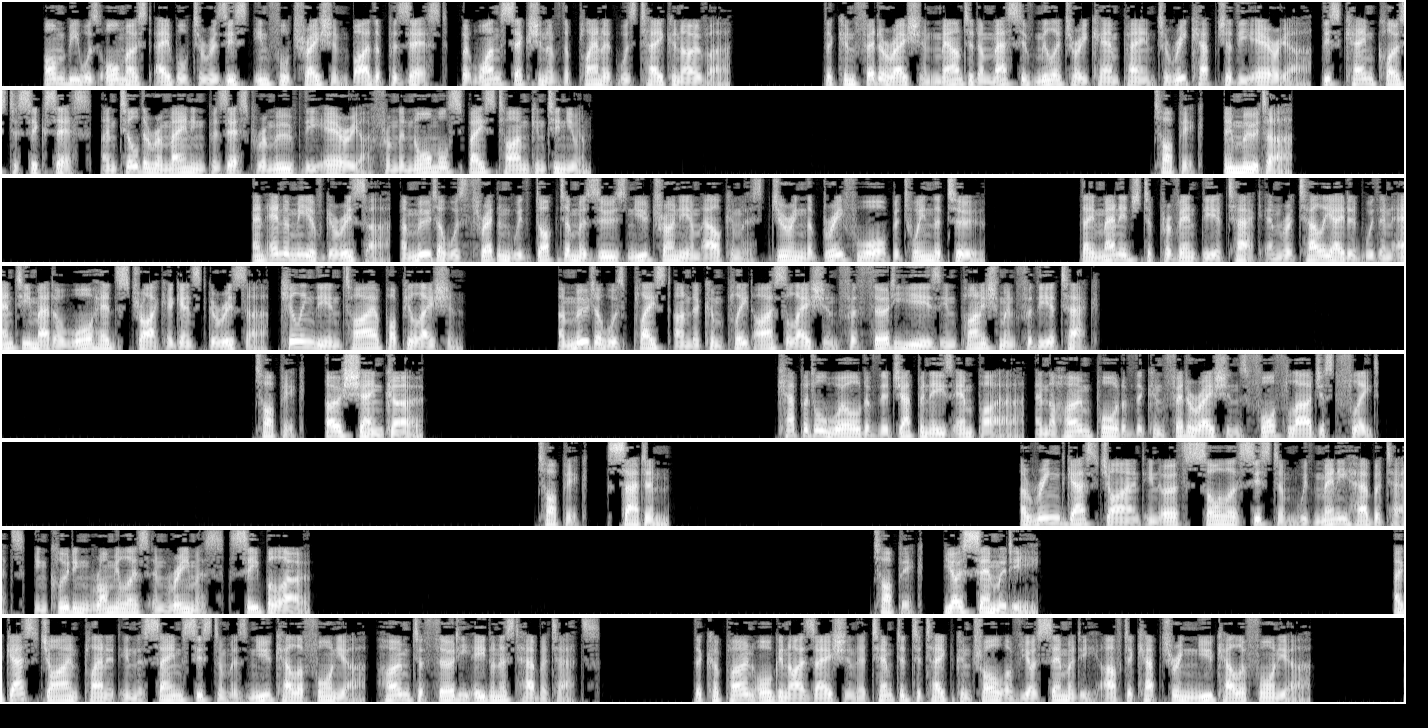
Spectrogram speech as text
Ombi was almost able to resist infiltration by the possessed, but one section of the planet was taken over. The Confederation mounted a massive military campaign to recapture the area, this came close to success, until the remaining possessed removed the area from the normal space-time continuum. Omuta An enemy of Garissa, Omuta was threatened with Dr. Mzu's neutronium alchemist during the brief war between the two. They managed to prevent the attack and retaliated with an antimatter warhead strike against Garissa, killing the entire population. Omuta was placed under complete isolation for 30 years in punishment for the attack. Oshanko capital world of the Japanese Empire, and the home port of the Confederation's fourth-largest fleet. Saturn A ringed gas giant in Earth's solar system with many habitats, including Romulus and Remus see below. Topic: Yosemite A gas giant planet in the same system as New California, home to 30 Edenist habitats. The Capone organization attempted to take control of Yosemite after capturing New California.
